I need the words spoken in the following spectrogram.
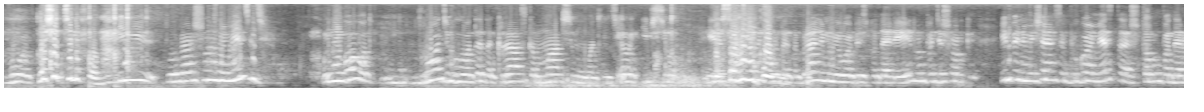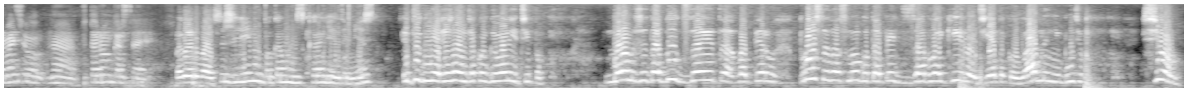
Вот. Насчет телефона. И хорошо заметить, у него вот вроде бы вот эта краска максимум отлетела и все. И Я сам не помню. Это. Брали мы его без батареи, ну по дешевке. И перемещаемся в другое место, чтобы подорвать его на втором корсаре подорвать. К сожалению, пока мы искали это место. И тут мне Рязан такой говорит, типа, нам же дадут за это, во-первых, просто нас могут опять заблокировать. Я такой, ладно, не будем. Все.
